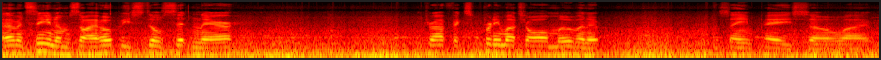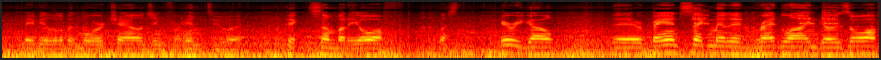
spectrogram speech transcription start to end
I haven't seen him, so I hope he's still sitting there. Traffic's pretty much all moving at the same pace, so uh, maybe a little bit more challenging for him to uh, pick somebody off. Let's, here we go. The band segmented red line goes off.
